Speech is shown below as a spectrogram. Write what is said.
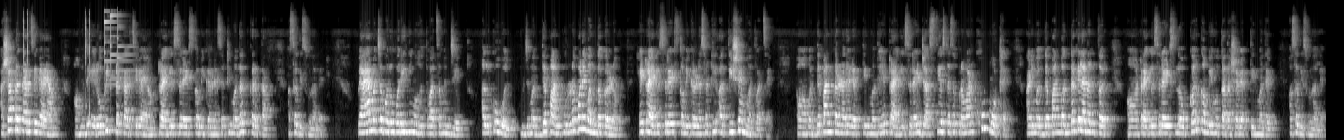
अशा प्रकारचे व्यायाम म्हणजे एरोबिक प्रकारचे व्यायाम ट्रायग्लिसराईड्स कमी करण्यासाठी मदत करतात असं दिसून आलंय. व्यायामाच्या बरोबरीने महत्वाचं म्हणजे अल्कोहोल म्हणजे मद्यपान पूर्णपणे बंद करणं हे ट्रायग्लिसराईड्स कमी करण्यासाठी अतिशय महत्वाचं आहे. मद्यपान करणाऱ्या व्यक्तींमध्ये ट्रायग्लिसराईड जास्ती असल्याचं प्रमाण खूप मोठं आहे. आणि मद्यपान बंद केल्यानंतर ट्रायग्लिसराईड्स लवकर कमी होतात अशा व्यक्तींमध्ये असं दिसून आलंय.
